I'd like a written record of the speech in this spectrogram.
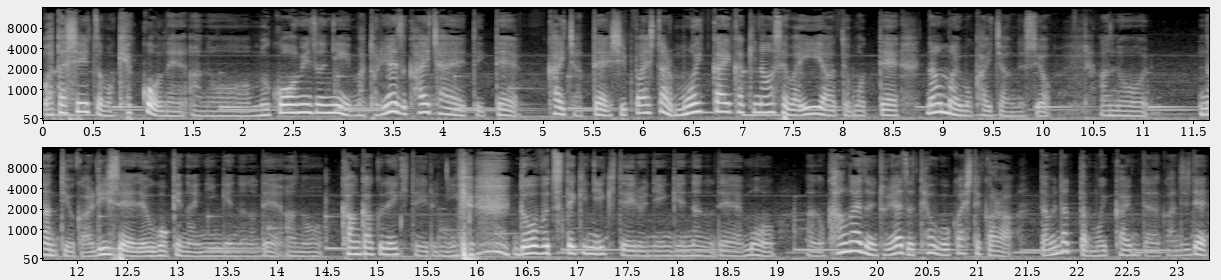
私いつも結構ねあの向こう見ずに、まあ、とりあえず書いちゃえって言って書いちゃって失敗したらもう一回書き直せばいいやって思って何枚も書いちゃうんですよ。あのなていうか理性で動けない人間なのであの感覚で生きている人間 動物的に生きている人間なのでもうあの考えずにとりあえず手を動かしてからダメだったらもう一回みたいな感じで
